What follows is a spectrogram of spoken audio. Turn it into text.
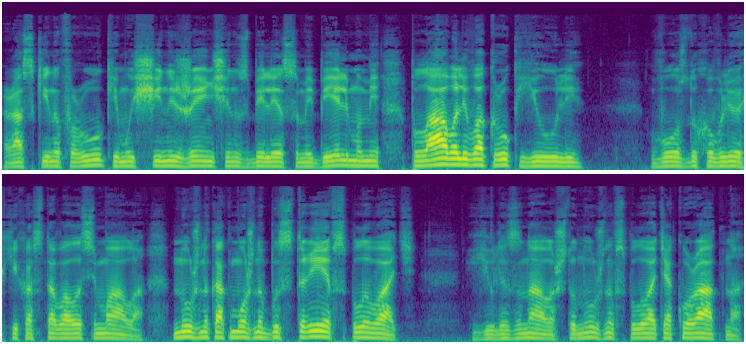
Раскинув руки, мужчины и женщины с белесыми бельмами плавали вокруг Юли. Воздуха в легких оставалось мало, нужно как можно быстрее всплывать. Юля знала, что нужно всплывать аккуратно.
